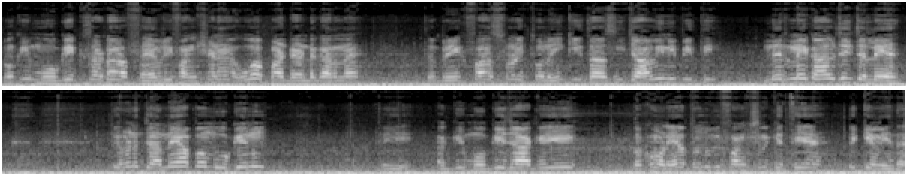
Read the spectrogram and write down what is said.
ਕਿਉਂਕਿ ਮੋਗੇ ਇੱਕ ਸਾਡਾ ਫੈਮਿਲੀ ਫੰਕਸ਼ਨ ਹੈ, ਉਹ ਆਪਾਂ ਅਟੈਂਡ ਕਰਨਾ ਹੈ। ਤੇ ਬ੍ਰੇਕਫਾਸਟ ਹੁਣ ਇੱਥੋਂ ਨਹੀਂ ਕੀਤਾ, ਅਸੀਂ ਚਾਹ ਵੀ ਨਹੀਂ ਪੀਤੀ। ਨਿਰਨੇ ਕਾਲਜ ਹੀ ਚੱਲੇ ਆ। ਤੇ ਹੁਣ ਜਾਂਦੇ ਆ ਆਪਾਂ ਮੋਗੇ ਨੂੰ, ਤੇ ਅੱਗੇ ਮੋਗੇ ਜਾ ਕੇ ਦਿਖਾਉਣੇ ਆ ਤੁਹਾਨੂੰ ਵੀ ਫੰਕਸ਼ਨ ਕਿੱਥੇ ਹੈ ਤੇ ਕਿਵੇਂ ਦਾ।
